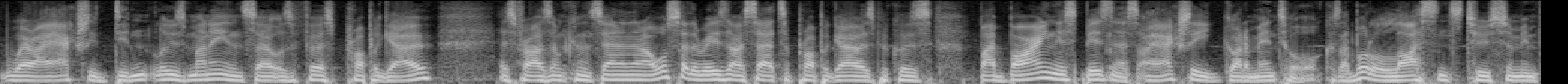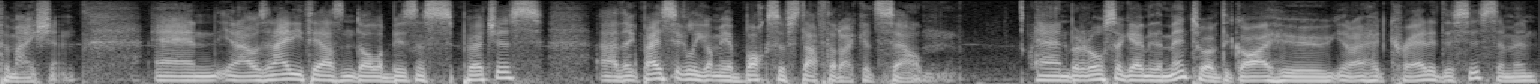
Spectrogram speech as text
where I actually didn't lose money, and so it was the first proper go, as far as I'm concerned. And then also the reason I say it's a proper go is because by buying this business, I actually got a mentor because I bought a license to some information and you know it was an eighty thousand dollar business purchase uh, that basically got me a box of stuff that I could sell. And but it also gave me the mentor of the guy who you know had created this system, and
